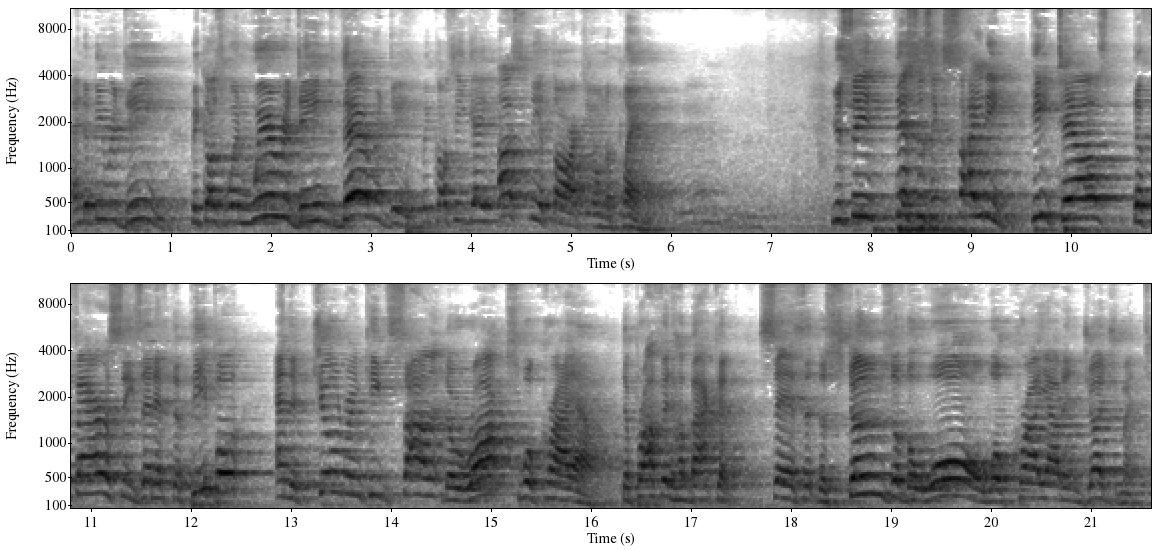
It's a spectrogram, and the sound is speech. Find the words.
and to be redeemed. Because when we're redeemed, they're redeemed. Because He gave us the authority on the planet. You see, this is exciting. He tells the Pharisees that if the people and the children keep silent, the rocks will cry out. The prophet Habakkuk says that the stones of the wall will cry out in judgment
